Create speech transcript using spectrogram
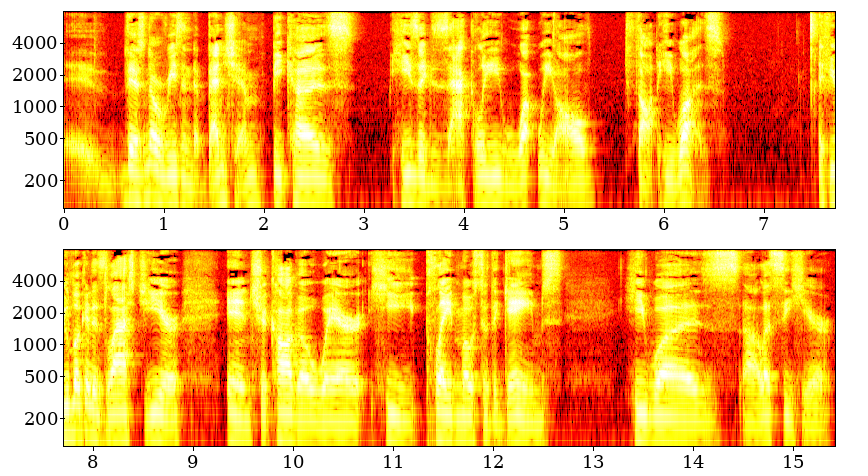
uh, there's no reason to bench him because he's exactly what we all thought he was. If you look at his last year in Chicago, where he played most of the games, he was, uh, let's see here,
